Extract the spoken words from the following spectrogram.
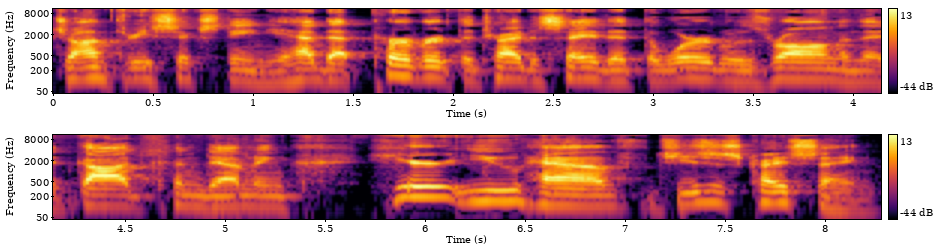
John 3:16. You had that pervert that tried to say that the word was wrong and that God condemning. Here you have Jesus Christ saying,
